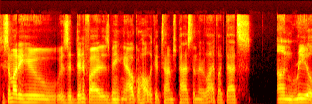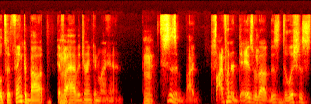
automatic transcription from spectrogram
To somebody who is identified as being an alcoholic at times past in their life, like that's unreal to think about if I Mm. have a drink in my hand. Mm. This is I- 500 days without this delicious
